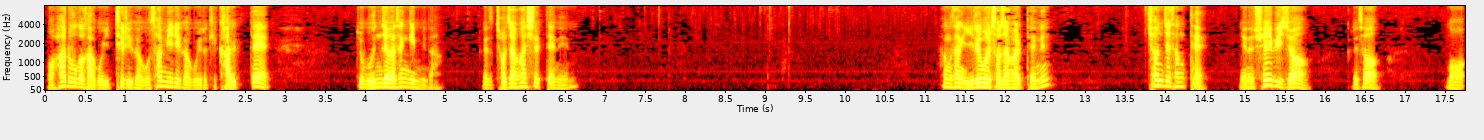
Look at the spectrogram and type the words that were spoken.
뭐 하루가 가고 이틀이 가고 3일이 가고 이렇게 갈 때 좀 문제가 생깁니다. 그래서 저장하실 때는 항상 이름을 저장할 때는 현재 상태 얘는 shape이죠. 그래서 뭐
